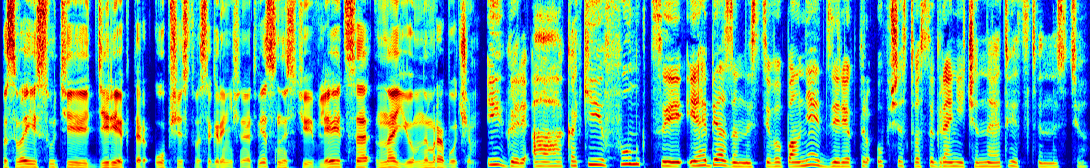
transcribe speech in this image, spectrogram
по своей сути, директор общества с ограниченной ответственностью является наемным рабочим. Игорь, а какие функции и обязанности выполняет директор общества с ограниченной ответственностью?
